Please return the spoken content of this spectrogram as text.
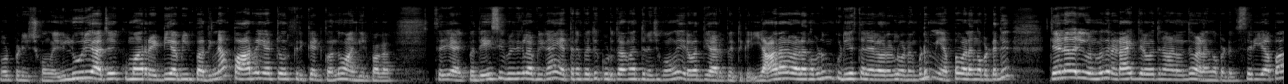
நோட் பண்ணி வச்சுக்கோங்க. இல்லூரி அஜய் குமார் ரெட்டி அப்படின்னு பார்த்தீங்கன்னா பார்வையற்றோர் கிரிக்கெட்டுக்கு வந்து வாங்கியிருப்பாங்க. சரியா? இப்போ தேசிய விருதுகள் அப்படின்னா எத்தனை பேருக்கு கொடுத்தாங்க தெரிஞ்சுக்கோங்க. இருபத்தி ஆறு பேருக்கு யாரால் வழங்கப்படும்? குடியரசுத் தலைவர்கள் வழங்கப்படும். எப்போ வழங்கப்பட்டது? ஜனவரி ஒன்பது ரெண்டாயிரத்தி இருபத்தி நாலு வந்து வழங்கப்பட்டது. சரியாப்பா?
